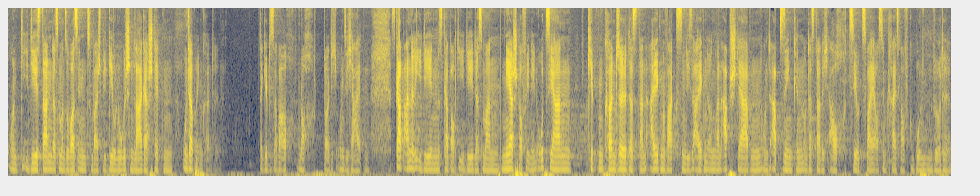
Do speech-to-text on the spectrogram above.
Und die Idee ist dann, dass man sowas in zum Beispiel geologischen Lagerstätten unterbringen könnte. Da gibt es aber auch noch deutlich Unsicherheiten. Es gab andere Ideen. Es gab auch die Idee, dass man Nährstoffe in den Ozeanen kippen könnte, dass dann Algen wachsen, diese Algen irgendwann absterben und absinken und dass dadurch auch CO2 aus dem Kreislauf gebunden würde.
